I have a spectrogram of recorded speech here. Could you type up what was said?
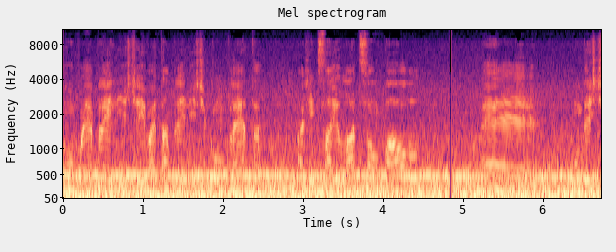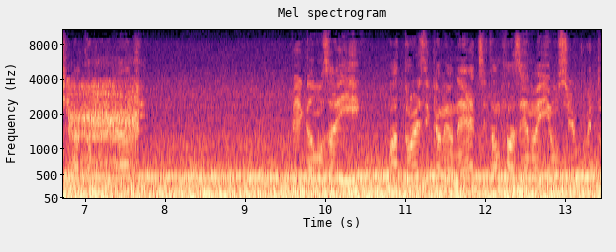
Acompanha a playlist aí, vai estar tá a playlist completa. A gente saiu lá de São Paulo é, Um destino a Campo Grande. Pegamos aí 14 caminhonetes e estamos fazendo aí um circuito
